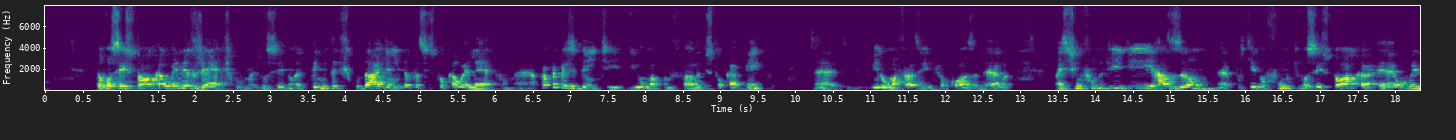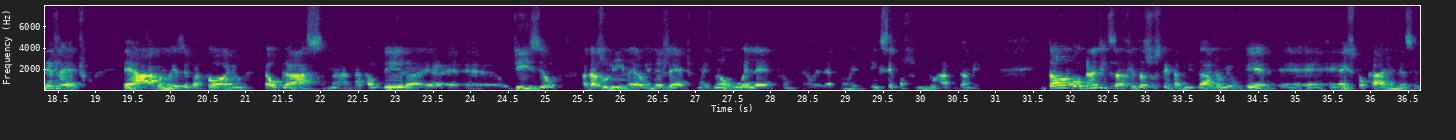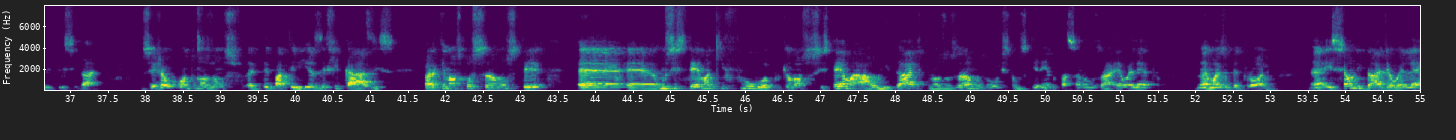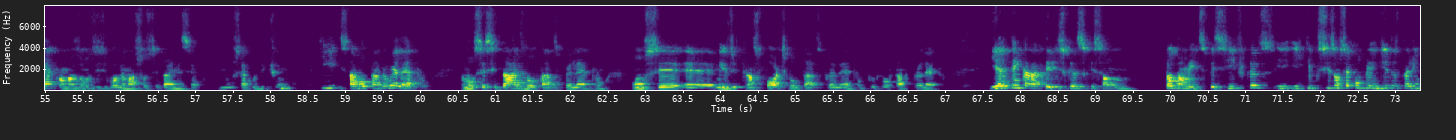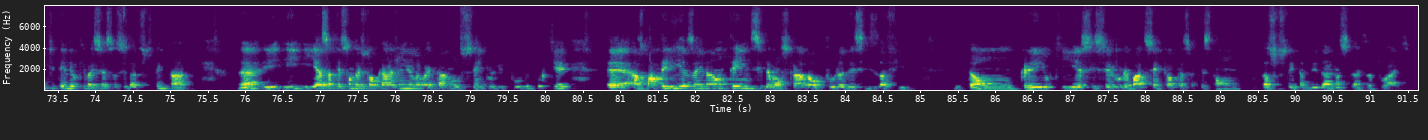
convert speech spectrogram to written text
Então, você estoca o energético, mas você não, tem muita dificuldade ainda para se estocar o elétron. Né? A própria presidente Dilma, quando fala de estocar vento, né, que virou uma frase jocosa dela, mas tinha um fundo de, de razão, né? porque no fundo que você estoca é o energético, é a água no reservatório, é o gás na, na caldeira, é, é, é, o diesel, a gasolina, é o energético, mas não o elétron. Né? O elétron ele tem que ser consumido rapidamente. Então, o grande desafio da sustentabilidade, ao meu ver, é, é, é a estocagem dessa eletricidade, ou seja, o quanto nós vamos é, ter baterias eficazes para que nós possamos ter é, é, um sistema que flua, porque o nosso sistema, a unidade que nós usamos, ou estamos querendo passar a usar, é o elétron, não é mais o petróleo. Né? E se a unidade é o elétron, nós vamos desenvolver uma sociedade nesse, no século XXI que está voltada ao elétron. Então, vão ser cidades voltadas para o elétron, vão ser é, meios de transporte voltados para o elétron, tudo voltado para o elétron. E ele tem características que são totalmente específicas e, e que precisam ser compreendidas para a gente entender o que vai ser essa cidade sustentável. Né? E, e, e, essa questão da estocagem ela vai estar no centro de tudo, porque é, as baterias ainda não têm se demonstrado à altura desse desafio. Então, creio que esse seja um debate central para essa questão da sustentabilidade nas cidades atuais.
